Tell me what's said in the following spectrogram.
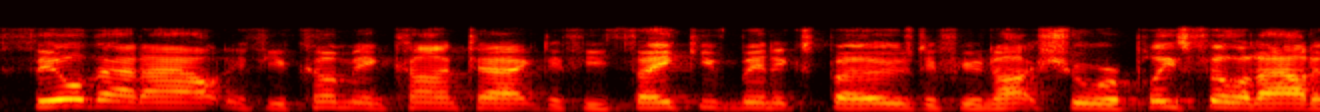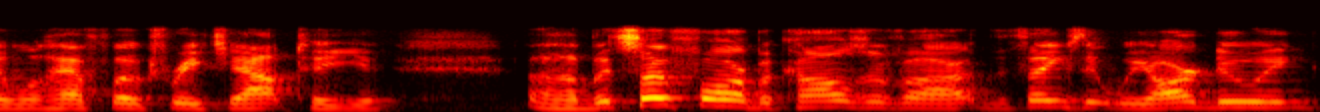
fill that out if you come in contact, if you think you've been exposed, if you're not sure, please fill it out and we'll have folks reach out to you. Uh, but so far, because of our, the things that we are doing,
